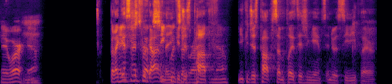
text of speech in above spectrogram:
They were. Mm. Yeah. But I They guess I'd forgotten that you could just right, pop you know? you could just pop some PlayStation games into a CD player.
